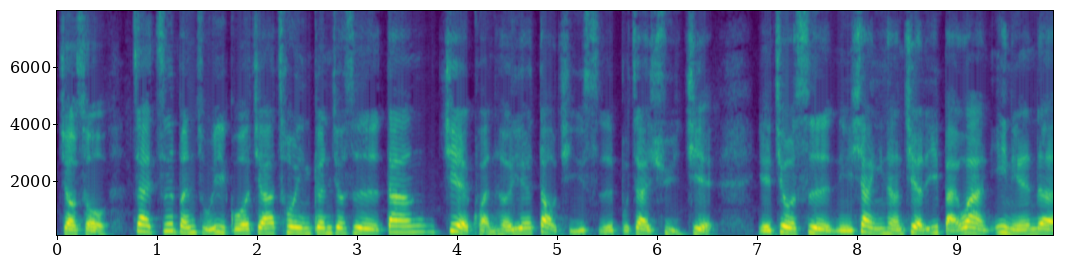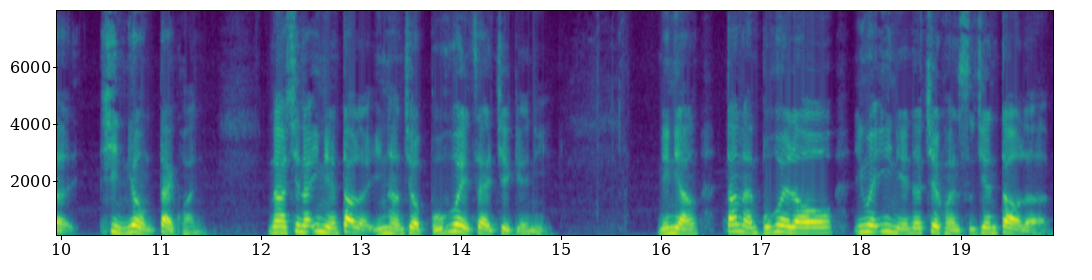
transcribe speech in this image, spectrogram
教授，在资本主义国家，抽银根就是当借款合约到期时不再续借，也就是你向银行借了一百万一年的信用贷款，那现在一年到了，银行就不会再借给你。林良，当然不会喽，因为一年的借款时间到了。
